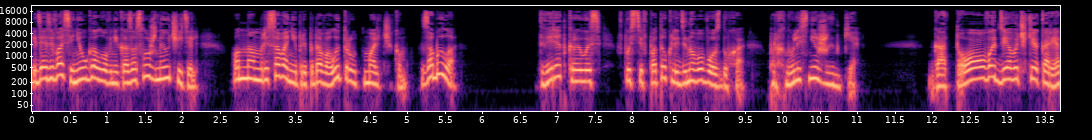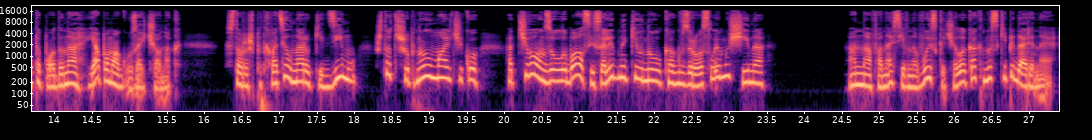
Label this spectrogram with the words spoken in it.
И дядя Вася не уголовник, а заслуженный учитель. Он нам рисование преподавал и труд мальчикам. Забыла? Дверь открылась, впустив поток ледяного воздуха. Порхнули снежинки. «Готово, девочки, карета подана, я помогу, зайчонок». Сторож подхватил на руки Диму, что-то шепнул мальчику, отчего он заулыбался и солидно кивнул, как взрослый мужчина. Анна Афанасьевна выскочила, как наскепидаренная.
